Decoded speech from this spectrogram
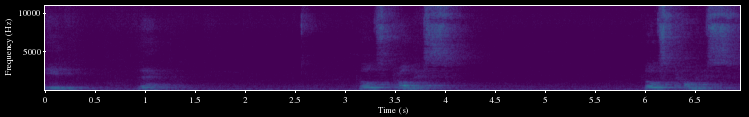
in them. God's promise. God's promise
